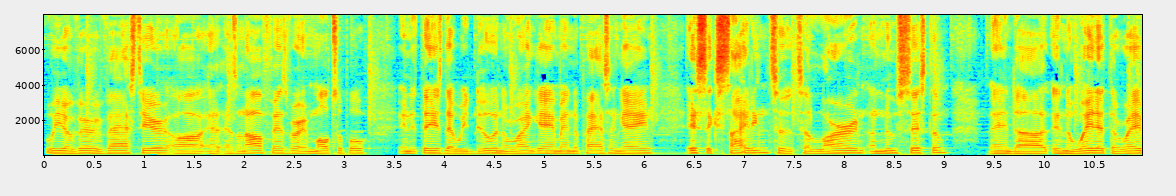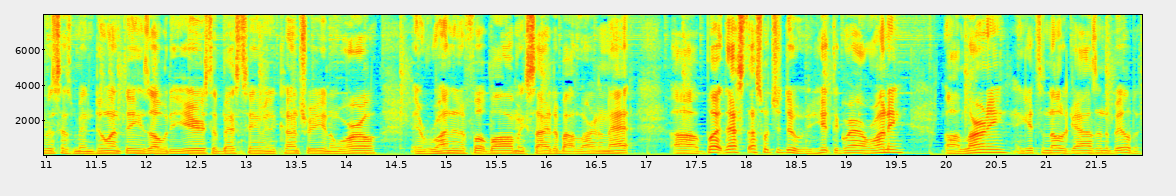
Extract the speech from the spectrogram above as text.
we are very vast here uh, as an offense, very multiple in the things that we do in the run game and the passing game. It's exciting to to learn a new system. And uh, in the way that the Ravens has been doing things over the years, the best team in the country, in the world, and running the football, I'm excited about learning that. Uh, but that's that's what you do. You hit the ground running, uh, learning, and get to know the guys in the building.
